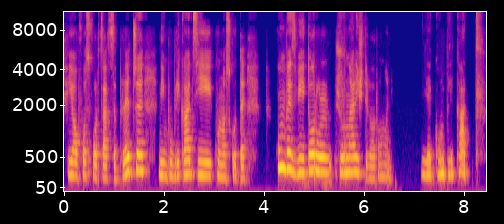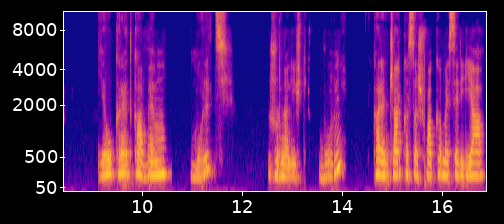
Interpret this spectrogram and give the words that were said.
fie au fost forțați să plece din publicații cunoscute. Cum vezi viitorul jurnaliștilor români? E complicat. Eu cred că avem mulți jurnaliști buni care încearcă să-și facă meseria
